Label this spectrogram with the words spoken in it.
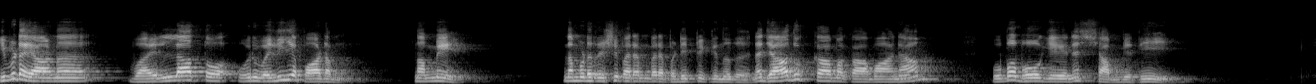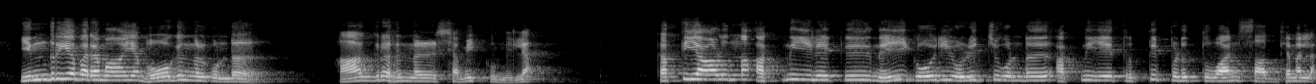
ഇവിടെയാണ് വല്ലാത്ത ഒരു വലിയ പാഠം നമ്മെ നമ്മുടെ ഋഷി പരമ്പര പഠിപ്പിക്കുന്നത് ന ജാതുക്കാമ കാമാനാം ഉപഭോഗേന ശാമ്യതി. ഇന്ദ്രിയപരമായ ഭോഗങ്ങൾ കൊണ്ട് ആഗ്രഹങ്ങൾ ശമിക്കുന്നില്ല. കത്തിയാളുന്ന അഗ്നിയിലേക്ക് നെയ് കോരി ഒഴിച്ചുകൊണ്ട് അഗ്നിയെ തൃപ്തിപ്പെടുത്തുവാൻ സാധ്യമല്ല.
